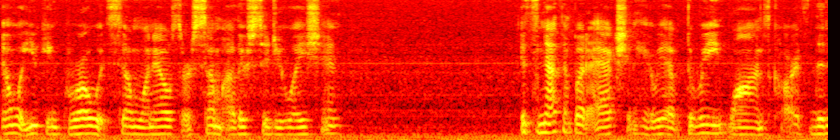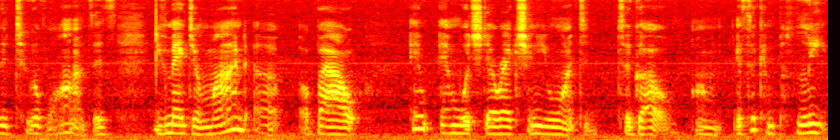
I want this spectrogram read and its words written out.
and what you can grow with someone else or some other situation it's nothing but action here. We have three wands cards, then the two of wands. It's you've made your mind up about in, in which direction you want to, to go. Um, it's a complete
